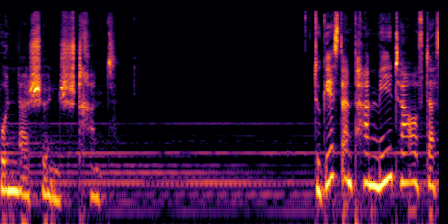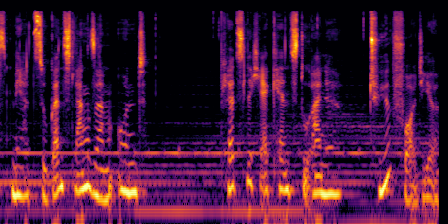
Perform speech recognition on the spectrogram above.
wunderschönen Strand. Du gehst ein paar Meter auf das Meer zu, ganz langsam, und plötzlich erkennst du eine Tür vor dir,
